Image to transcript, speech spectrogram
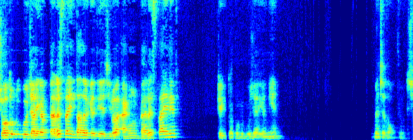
যতটুকু জায়গা প্যালেস্তাইন তাদেরকে দিয়েছিল, এখন প্যালেস্তাইনের ঠিক ততটুকু জায়গা নিয়ে বেঁচে থাকতে হচ্ছে।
